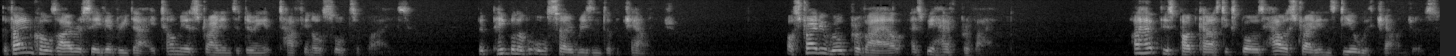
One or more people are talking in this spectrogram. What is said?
The phone calls I receive every day tell me Australians are doing it tough in all sorts of ways, but people have also risen to the challenge. Australia will prevail as we have prevailed. I hope this podcast explores how Australians deal with challenges.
